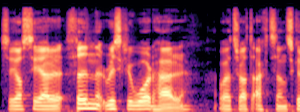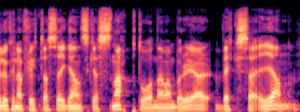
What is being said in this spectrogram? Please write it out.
Så jag ser fin risk-reward här och jag tror att aktien skulle kunna flytta sig ganska snabbt då när man börjar växa igen.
